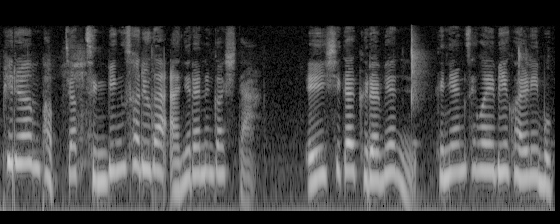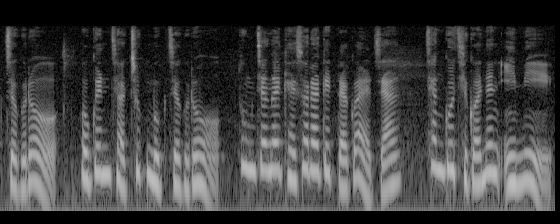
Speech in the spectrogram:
필요한 법적 증빙 서류가 아니라는 것이다. A씨가 그러면 그냥 생활비 관리 목적으로 혹은 저축 목적으로 통장을 개설하겠다고 하자 창구 직원은 이미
